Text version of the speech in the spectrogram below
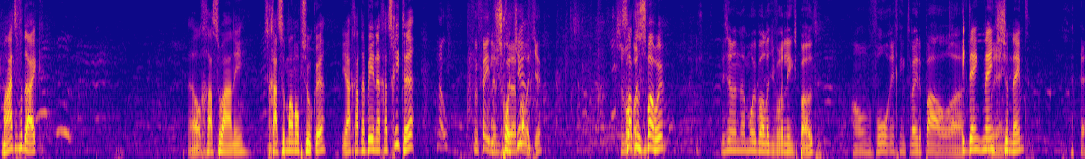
Maarten van Dijk. El Ghazouani. Gaat zijn man opzoeken. Ja, gaat naar binnen, gaat schieten. Vervelend Schotje. eh, balletje. Zwabber, Zwabber. zwabber. Dit is een eh, mooi balletje voor een linkspoot. Al vol richting tweede paal. Ik denk Neentjes hem neemt.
